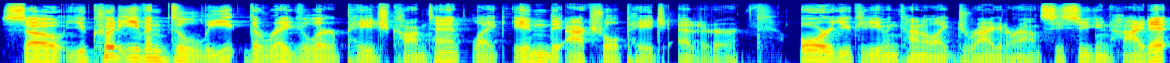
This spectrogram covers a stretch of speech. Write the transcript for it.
So you could even delete the regular page content like in the actual page editor, or you could even kind of like drag it around. See, so you can hide it.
